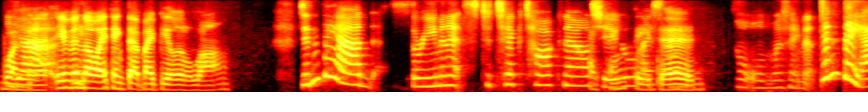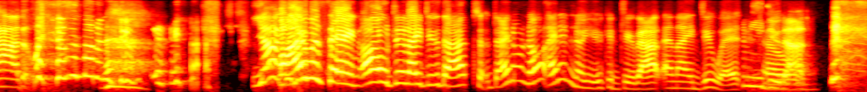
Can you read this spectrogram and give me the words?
one yeah. minute, even though I think that might be a little long. Didn't they add three minutes to TikTok now too? Think they I did. How old was saying that? Didn't they add? Like, isn't that a new thing? yeah. Well, I was saying, oh, did I do that? I don't know. I didn't know you could do that, and I do it. And you so. do that.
